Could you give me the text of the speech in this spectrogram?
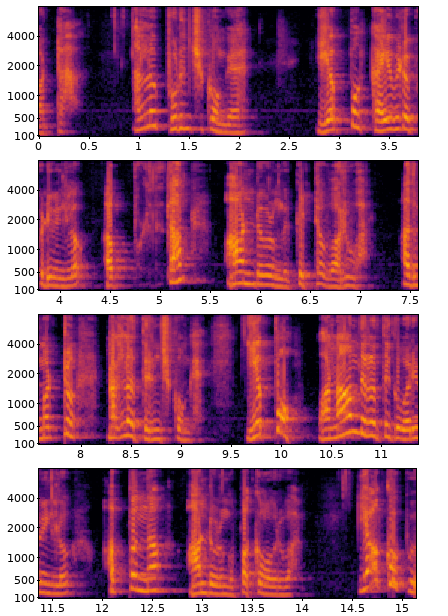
மாட்டா நல்லா புரிஞ்சுக்கோங்க எப்போ கைவிடப்படுவீங்களோ அப்பொழுது தான் ஆண்டவர் உங்கள் கிட்ட வருவார். அது மட்டும் நல்லா தெரிஞ்சுக்கோங்க. எப்போ வனாந்திரத்துக்கு வருவீங்களோ அப்போந்தான் ஆண்டவர் உங்கள் பக்கம் வருவார். யாக்கோப்பு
